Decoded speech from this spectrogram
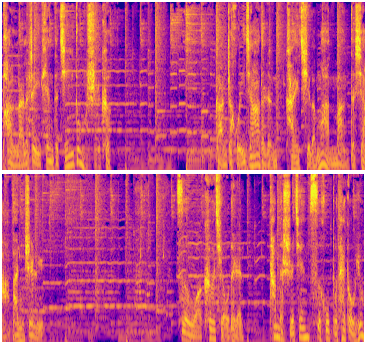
盼来了这一天的激动时刻；赶着回家的人，开启了漫漫的下班之旅；自我苛求的人，他们的时间似乎不太够用。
